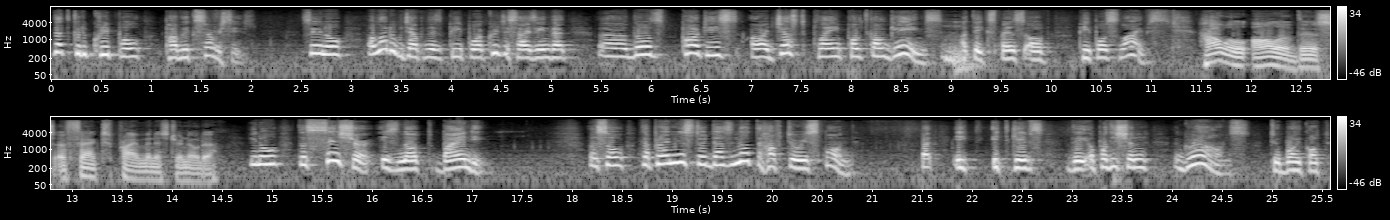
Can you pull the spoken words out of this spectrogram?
that could cripple public services. So, you know, a lot of Japanese people are criticizing that uh, those parties are just playing political games mm. at the expense of people's lives. How will all of this affect Prime Minister Noda? you know, the censure is not binding. So the Prime Minister does not have to respond, but it, it gives the opposition grounds to boycott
